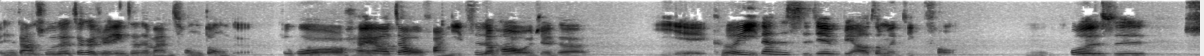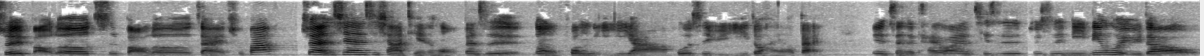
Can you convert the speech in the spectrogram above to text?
而且当初的这个决定真的蛮冲动的。如果还要叫我还一次的话，我觉得也可以，但是时间不要这么紧凑。嗯，或者是睡饱了、吃饱了再出发。虽然现在是夏天吼，但是那种风衣呀，或者是雨衣都还要带，因为整个台湾其实就是你一定会遇到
